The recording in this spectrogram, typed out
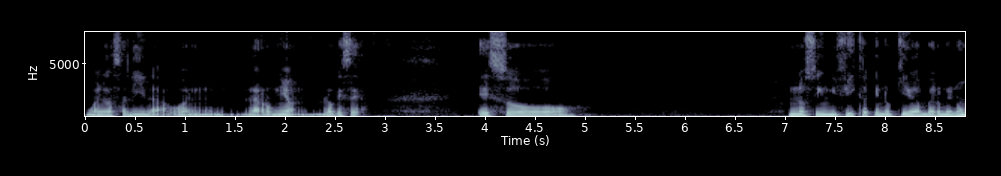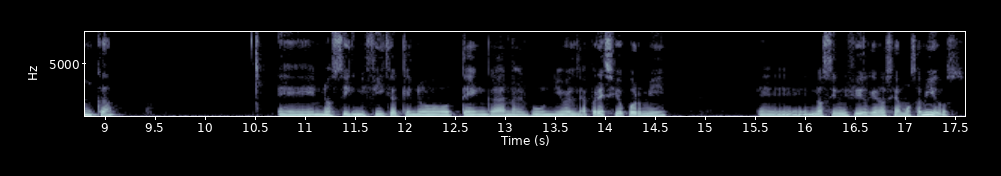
o en la salida, o en la reunión, lo que sea. Eso no significa que no quieran verme nunca. Eh, no significa que no tengan algún nivel de aprecio por mí. Eh, no significa que no seamos amigos.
